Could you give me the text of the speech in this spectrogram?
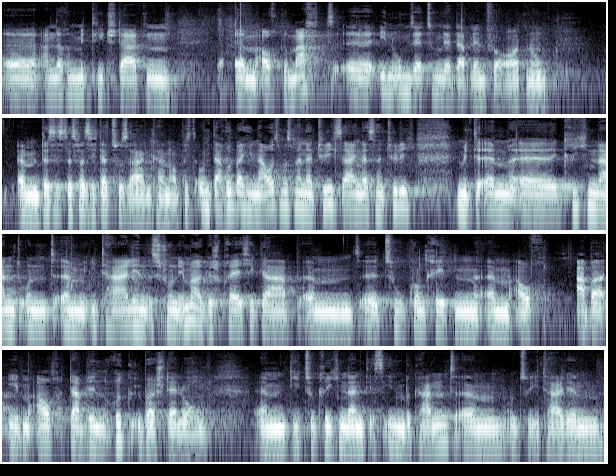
äh, anderen Mitgliedstaaten ähm, auch gemacht äh, in Umsetzung der Dublin-Verordnung. Ähm, das ist das, was ich dazu sagen kann. Es, und darüber hinaus muss man natürlich sagen, dass natürlich mit ähm, äh, Griechenland und ähm, Italien es schon immer Gespräche gab ähm, äh, zu konkreten, ähm, auch, aber eben auch Dublin-Rücküberstellungen. Ähm, die zu Griechenland ist Ihnen bekannt und zu Italien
